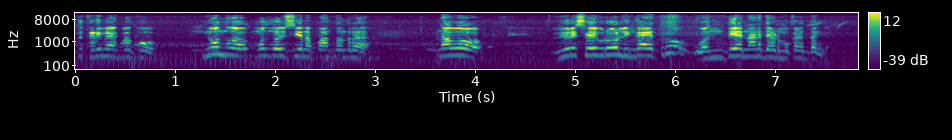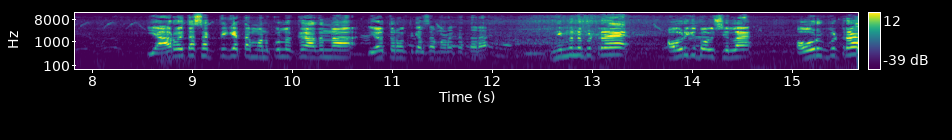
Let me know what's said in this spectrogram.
ಇದು ಕಡಿಮೆ ಆಗಬೇಕು. ಇನ್ನೊಂದು ಮೊದಲು ವಯಸ್ಸು ಏನಪ್ಪ ಅಂತಂದ್ರೆ, ನಾವು ವೀರಶೈವರು, ಲಿಂಗಾಯತರು ಒಂದೇ ನಾಣ್ಯದ ಎರಡು ಮುಖ ಇದ್ದಂಗೆ. ಯಾರೋ ಹಿತಾಸಕ್ತಿಗೆ ತಮ್ಮ ಅನುಕೂಲಕ್ಕೆ ಅದನ್ನ ಅಂತ ಕೆಲಸ ಮಾಡಕತ್ತಾರ. ನಿಮ್ಮನ್ನು ಬಿಟ್ಟರೆ ಅವ್ರಿಗೆ ಭವಿಷ್ಯ ಇಲ್ಲ. ಅವ್ರಿಗೆ ಬಿಟ್ರೆ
